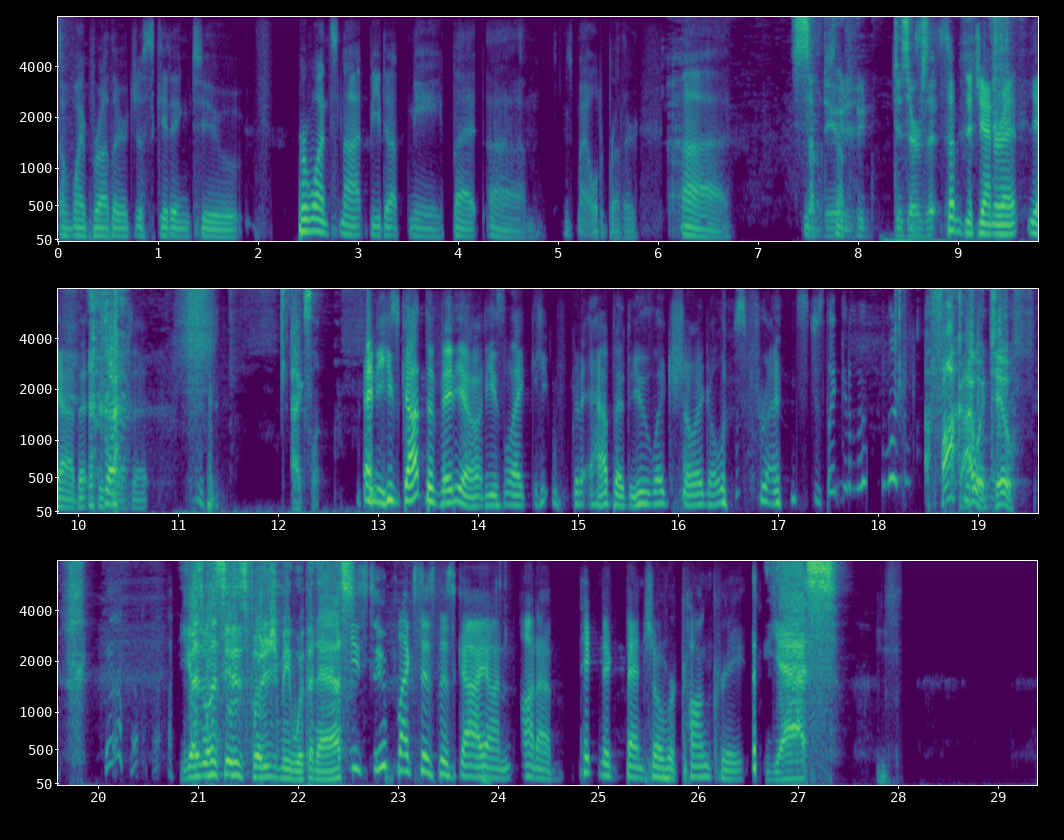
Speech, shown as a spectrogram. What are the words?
of my brother just getting to for once not beat up me, but um he's my older brother. Uh, Uh some yeah, dude some- who deserves it. Some degenerate, yeah, that deserves it. Excellent. And he's got the video and he's like he, when it happened, he's like showing all his friends, just like look, look. Uh, fuck, I would too. You guys want to see this footage of me whipping ass? he suplexes this guy on on a picnic bench over concrete. Yes.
